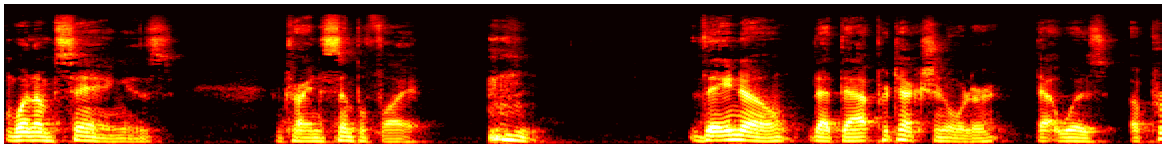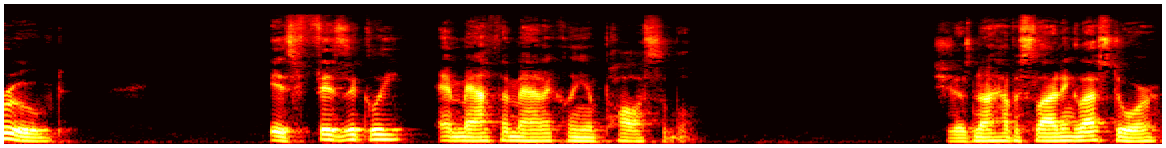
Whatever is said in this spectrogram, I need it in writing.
what I'm saying is, I'm trying to simplify it. they know that that protection order that was approved is physically and mathematically impossible. She does not have a sliding glass door.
